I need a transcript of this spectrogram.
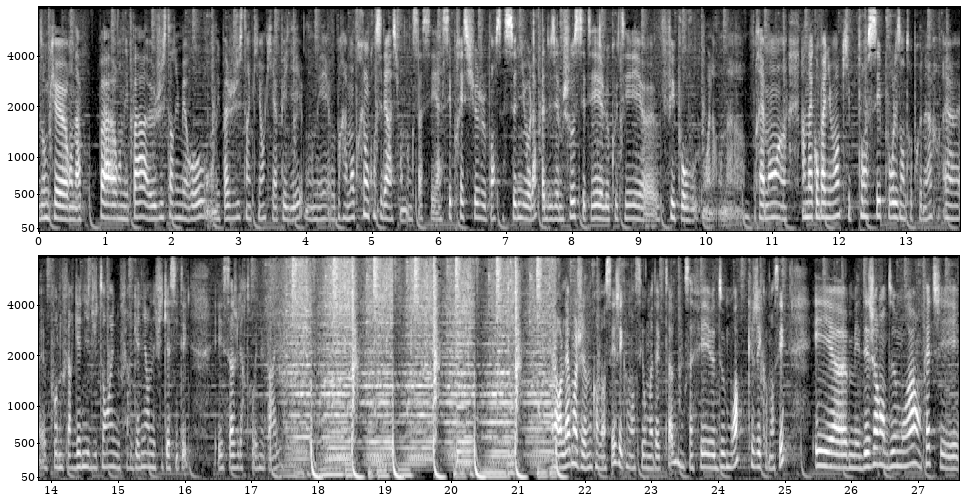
Donc euh, on n'est pas juste un numéro, on n'est pas juste un client qui a payé, on est vraiment pris en considération. Donc ça c'est assez précieux je pense à ce niveau-là. La deuxième chose c'était le côté fait pour vous. Voilà, on a vraiment un, accompagnement qui est pensé pour les entrepreneurs, pour nous faire gagner du temps et nous faire gagner en efficacité. Et ça je l'ai retrouvé nulle part alors là, moi, je viens de commencer. J'ai commencé au mois d'octobre, donc ça fait euh, deux mois que j'ai commencé. Et euh, mais déjà en deux mois, en fait, j'ai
